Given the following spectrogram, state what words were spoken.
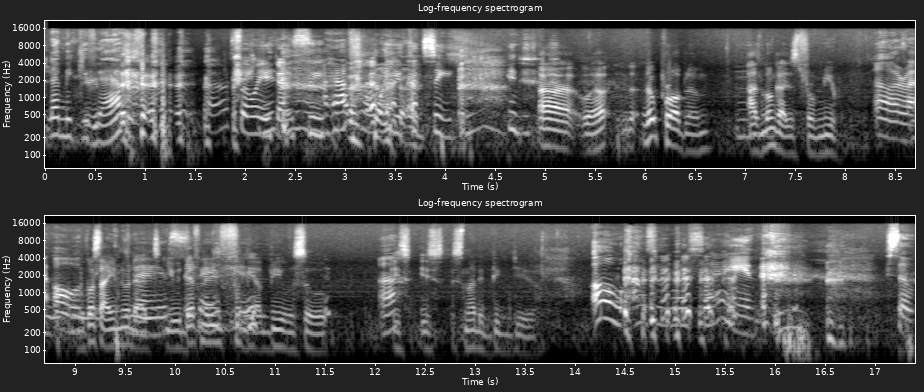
Let me give you. I have someone you can see. I have someone you can see. Uh, well, no problem, mm. as long as it's from you. All right. Oh, because I know that yes, you definitely foot their bill, so Huh? It's, it's, it's not a big deal. Oh, as you were saying. so,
